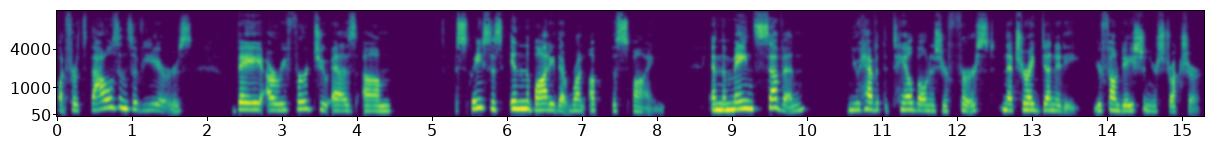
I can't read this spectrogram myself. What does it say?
but for thousands of years, they are referred to as um, spaces in the body that run up the spine. And the main seven, you have at the tailbone as your first, and that's your identity, your foundation, your structure.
